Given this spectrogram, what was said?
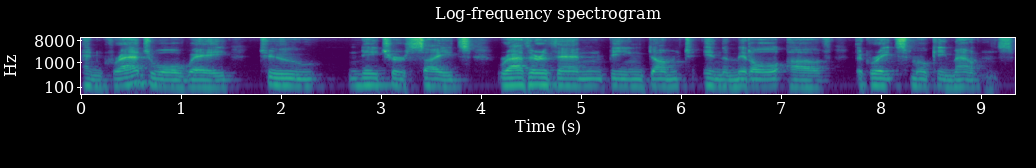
and gradual way to nature sites rather than being dumped in the middle of the Great Smoky Mountains.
